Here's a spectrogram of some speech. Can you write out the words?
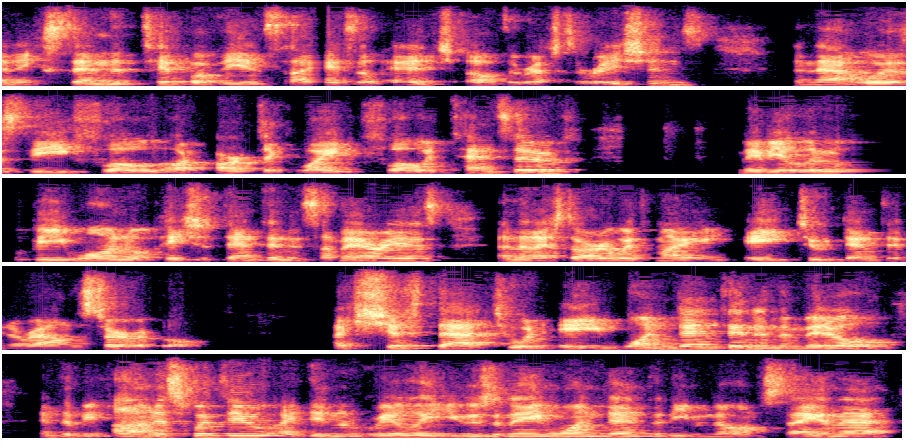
and extend the tip of the incisal edge of the restorations. And that was the flow Arctic White flow intensive, maybe a little B1 opacious dentin in some areas. And then I started with my A2 dentin around the cervical. I shift that to an A1 dentin in the middle. And to be honest with you, I didn't really use an A1 dentin, even though I'm saying that.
